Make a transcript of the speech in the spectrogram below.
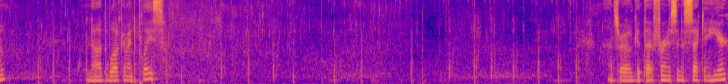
Oh. Not the block I meant to place. That's right, I'll get that furnace in a second here.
